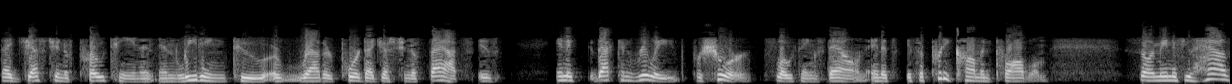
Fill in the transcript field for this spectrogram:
digestion of protein and, and leading to a rather poor digestion of fats is, and it, that can really, for sure, slow things down. And it's, it's a pretty common problem. So, I mean, if you have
